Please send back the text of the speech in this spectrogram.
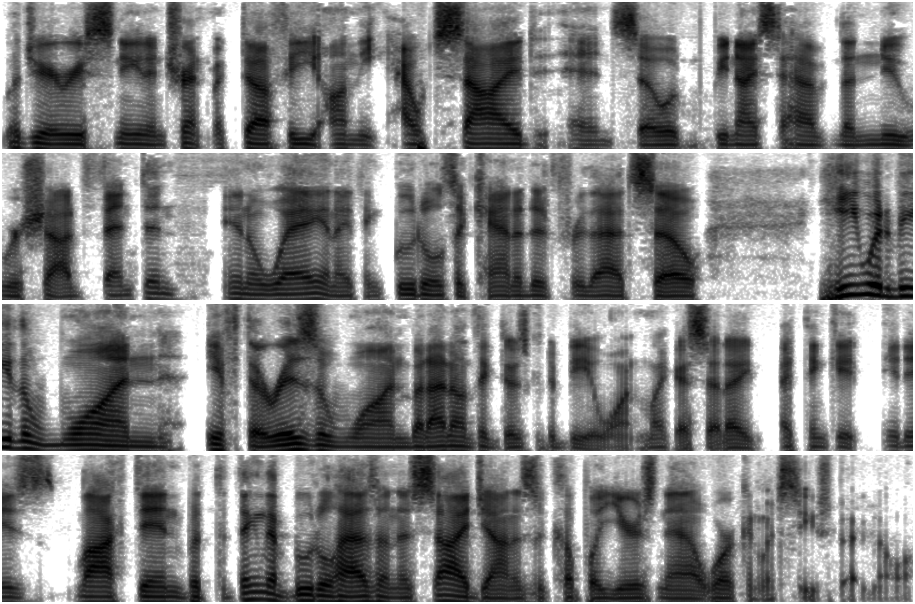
L'Jarius Sneed and Trent McDuffie on the outside. And so it'd be nice to have the new Rashad Fenton in a way. And I think Bootle's a candidate for that. So he would be the one if there is a one, but I don't think there's going to be a one. Like I said, I, I think it, it is locked in. But the thing that Bootle has on his side, John, is a couple years now working with Steve Spagnuolo.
